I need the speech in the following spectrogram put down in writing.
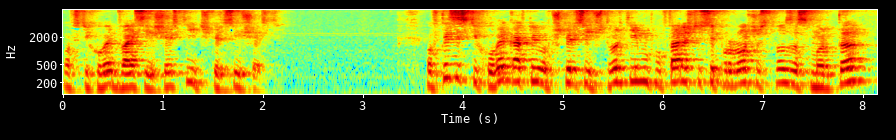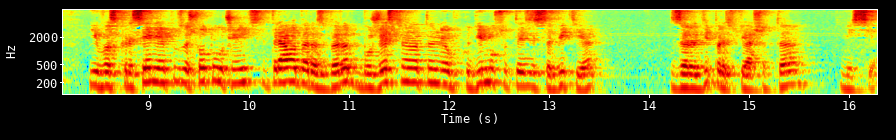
в стихове 26 и 46. В тези стихове, както и в 44 има повтарящи се пророчества за смъртта и възкресението, защото учениците трябва да разберат божествената необходимост от тези събития заради предстоящата мисия.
